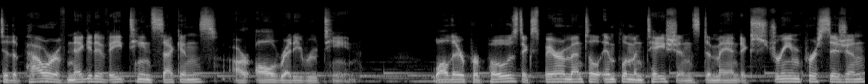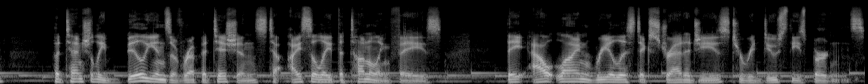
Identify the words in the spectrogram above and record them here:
to the power of negative 18 seconds are already routine. While their proposed experimental implementations demand extreme precision, potentially billions of repetitions to isolate the tunneling phase, they outline realistic strategies to reduce these burdens.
